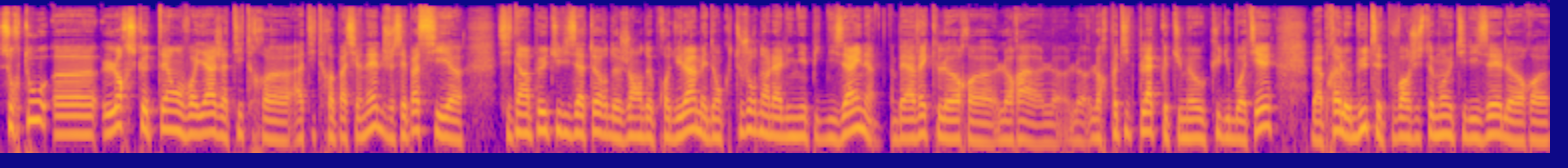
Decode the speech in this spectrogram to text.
Surtout euh, lorsque tu es en voyage à titre, à titre passionnel. Je sais pas si, si tu es un peu utilisateur de genre de produit-là, mais donc toujours dans la lignée Peak Design, ben avec leur, leur, leur, petite plaque que tu mets au cul du boîtier, ben après le but c'est de pouvoir justement utiliser leur,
